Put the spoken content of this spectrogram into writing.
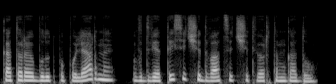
которые будут популярны в 2024 году.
